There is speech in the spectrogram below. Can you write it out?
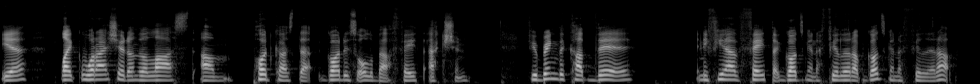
Yeah. Like what I shared on the last um, podcast that God is all about faith action. If you bring the cup there and if you have faith that God's going to fill it up, God's going to fill it up.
